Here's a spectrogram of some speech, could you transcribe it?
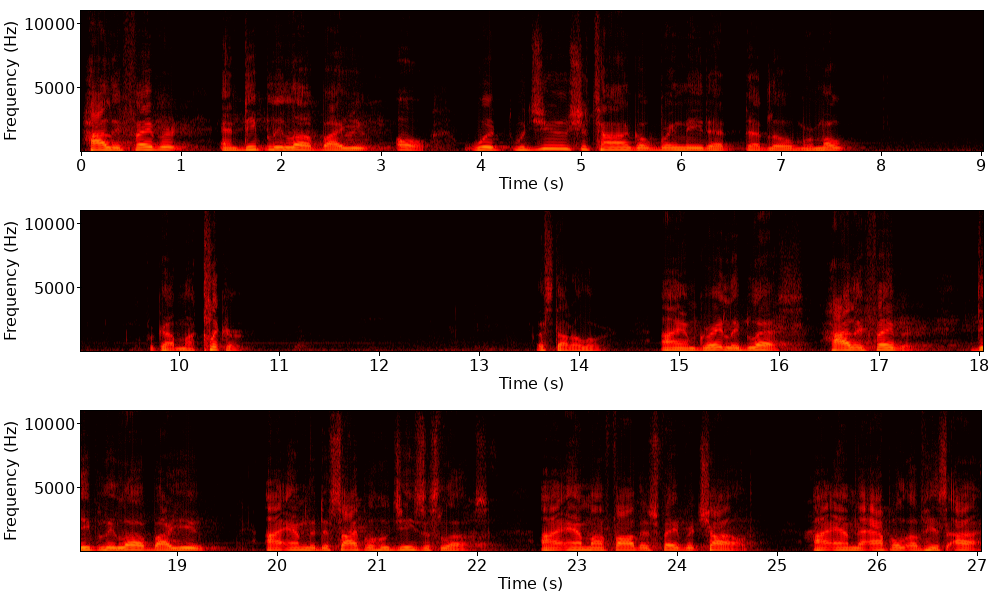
highly favored, and deeply loved by you. Oh, would, would you, Shaitan, go bring me that, that little remote? Forgot my clicker. Let's start all over. I am greatly blessed, highly favored, deeply loved by you. I am the disciple who Jesus loves. I am my Father's favorite child. I am the apple of his eye.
